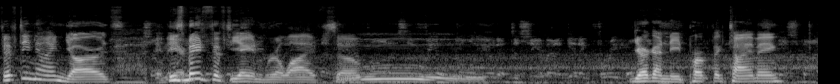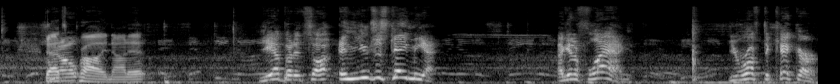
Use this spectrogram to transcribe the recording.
59 yards. He's made 58 in real life, so Ooh. Unit to see about getting three points. you're gonna need perfect timing. That's Nope. probably not it. Yeah, but it's on. And you just gave me it. I get a flag. You roughed the kicker.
